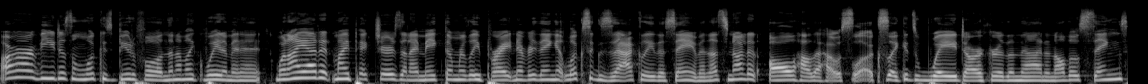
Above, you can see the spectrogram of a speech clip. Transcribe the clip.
Our RV doesn't look as beautiful. And then I'm like, wait a minute. When I edit my pictures and I make them really bright and everything, it looks exactly the same. And that's not at all how the house looks. Like, it's way darker than that and all those things.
